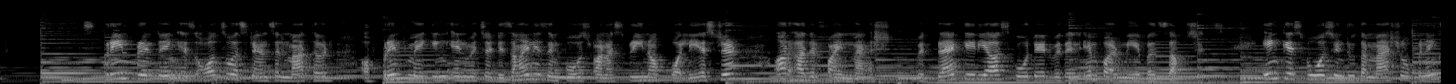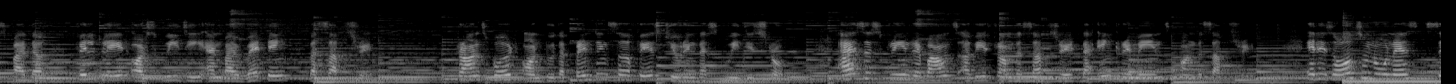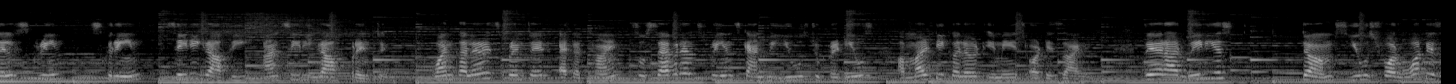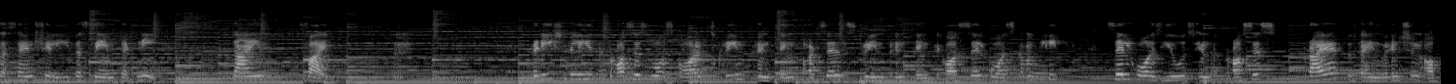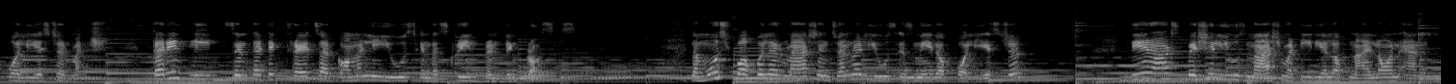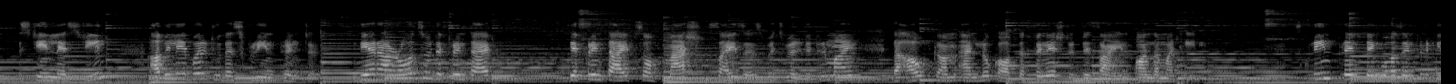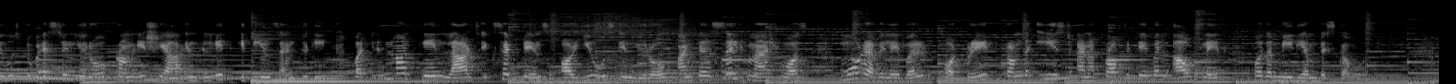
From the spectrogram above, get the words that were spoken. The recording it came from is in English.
Screen printing is also a stencil method of printmaking in which a design is imposed on a screen of polyester or other fine mesh with blank areas coated with an impermeable substance. Ink is forced into the mesh openings by the fill blade or squeegee and by wetting the substrate. Transferred onto the printing surface during the squeegee stroke. As the screen rebounds away from the substrate, the ink remains on the substrate. It is also known as silk screen, screen, serigraphy and serigraph printing. One color is printed at a time, so several screens can be used to produce a multicolored image or design. There are various terms used for what is essentially the same technique. Time 5. Traditionally, the process was called screen printing or silk screen printing because silk was complete silk was used in the process prior to the invention of polyester mesh. Currently, synthetic threads are commonly used in the screen printing process. The most popular mesh in general use is made of polyester. There are special use mesh material of nylon and stainless steel available to the screen printer. There are also different type different types of mesh sizes which will determine the outcome and look of the finished design on the material. Screen printing was introduced to Western Europe from Asia in the late 18th century but did not gain large acceptance or use in Europe until silk mesh was more available for trade from the East and a profitable outlet for the medium discovered.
